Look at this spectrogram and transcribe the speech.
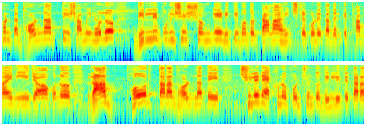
ঘণ্টা ধর্নার্থে সামিল হলো। দিল্লি পুলিশের সঙ্গে রীতিমতো টানা হিঁচড়ে করে তাদেরকে থানায় নিয়ে যাওয়া হলো। রাত ভোর তারা ধর্নাতে ছিলেন, এখনও পর্যন্ত দিল্লিতে তারা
